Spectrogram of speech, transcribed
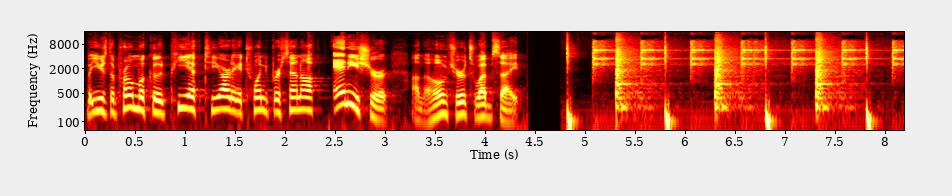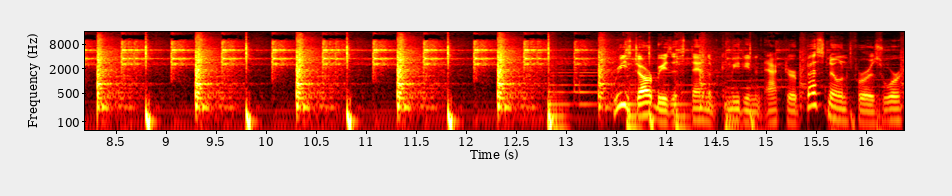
But use the promo code PFTR to get 20% off any shirt on the Home Shirts website. Rhys Darby is a stand up comedian and actor best known for his work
